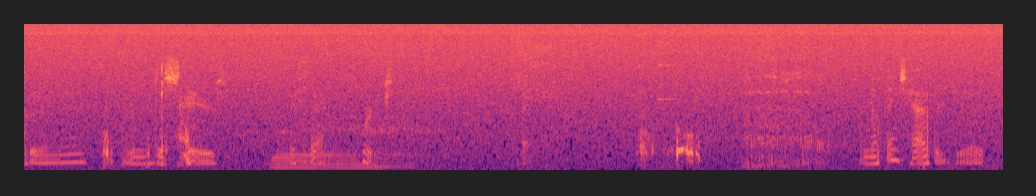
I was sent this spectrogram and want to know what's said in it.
put in there, and the stairs, if that works. Nothing's happened yet.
